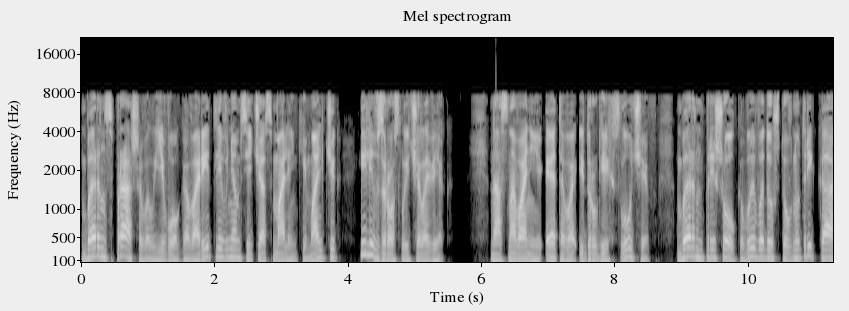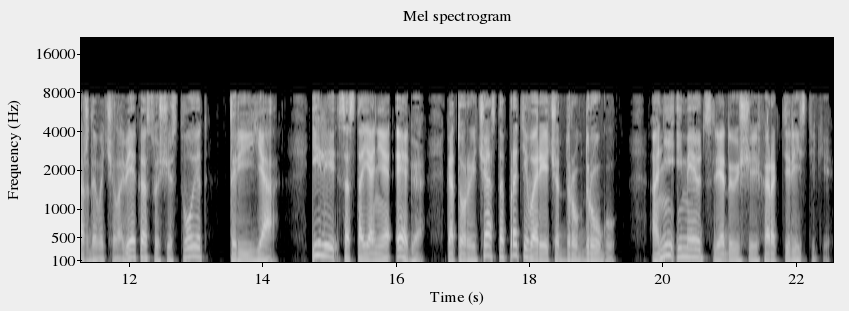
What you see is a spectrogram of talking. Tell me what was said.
Берн спрашивал его, говорит ли в нем сейчас маленький мальчик или взрослый человек. На основании этого и других случаев Берн пришел к выводу, что внутри каждого человека существует три «я» или состояние эго, которые часто противоречат друг другу. Они имеют следующие характеристики.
